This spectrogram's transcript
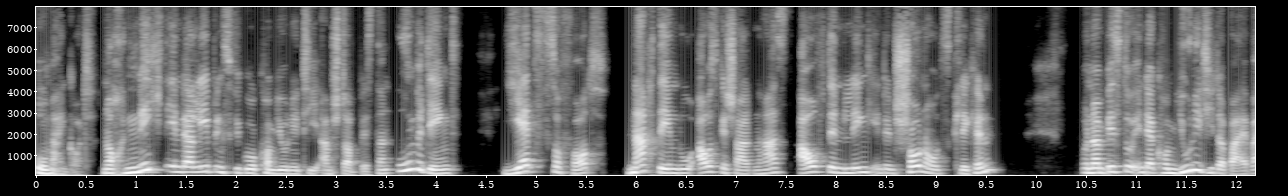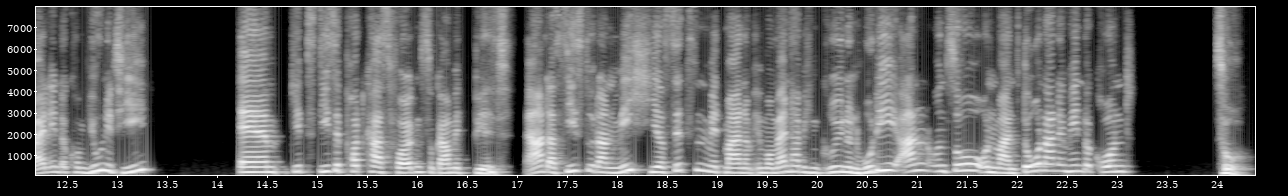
oh mein Gott, noch nicht in der Lieblingsfigur-Community am Start bist, dann unbedingt jetzt sofort nachdem du ausgeschalten hast, auf den Link in den Show Notes klicken und dann bist du in der Community dabei, weil in der Community ähm, gibt diese Podcast-Folgen sogar mit Bild. Ja, da siehst du dann mich hier sitzen mit meinem, im Moment habe ich einen grünen Hoodie an und so und meinen Donut im Hintergrund. So.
